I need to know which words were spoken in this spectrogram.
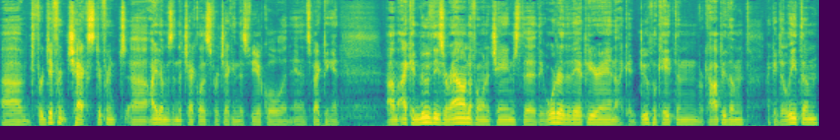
uh, for different checks, different uh, items in the checklist for checking this vehicle and, and inspecting it. Um, I can move these around if I want to change the, the order that they appear in. I could duplicate them or copy them. I could delete them.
